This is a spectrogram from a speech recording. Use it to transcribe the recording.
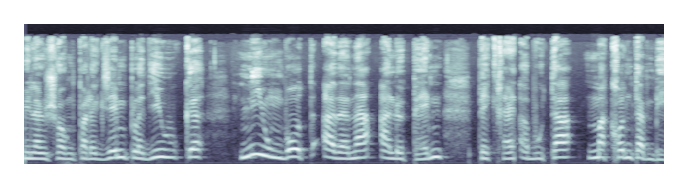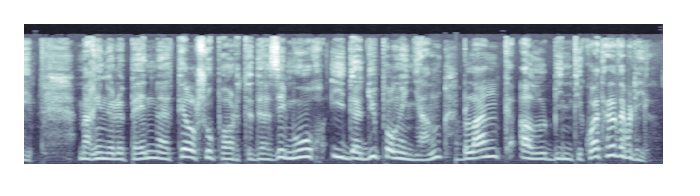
Mélenchon, per exemple, diu que ni un vot ha d'anar a Le Pen, Pécresse a votar Macron també. Marine Le Pen té el suport de Zemmour i de Dupont-Aignan, blanc el 24 d'abril.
